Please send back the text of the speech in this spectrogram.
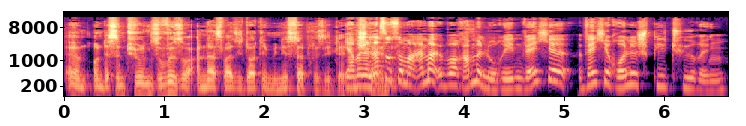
Ähm, und das ist in Thüringen sowieso anders, weil sie dort den Ministerpräsidenten Ja, aber dann stellen. lass uns noch mal einmal über Ramelow reden. Welche, welche Rolle spielt Thüringen?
